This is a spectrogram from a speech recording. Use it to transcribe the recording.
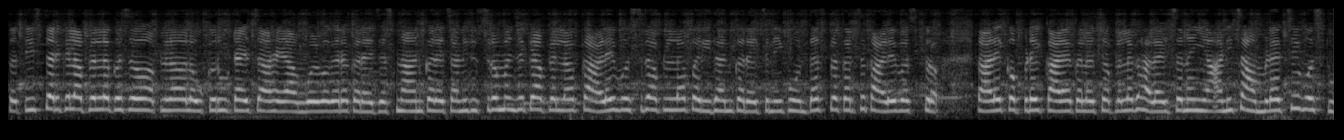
तर तीस तारखेला आपल्याला कसं आपल्याला लवकर उठायचं आहे आंघोळ वगैरे करायचं स्नान करायचं आणि दुसरं म्हणजे की आपल्याला काळे वस्त्र आपल्याला परिधान करायचं नाही. कोणत्याच प्रकारचं काळे वस्त्र काळे कपडे काळ्या कलरचे आपल्याला घालायचं नाही आहे आणि चांबड्याची वस्तू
